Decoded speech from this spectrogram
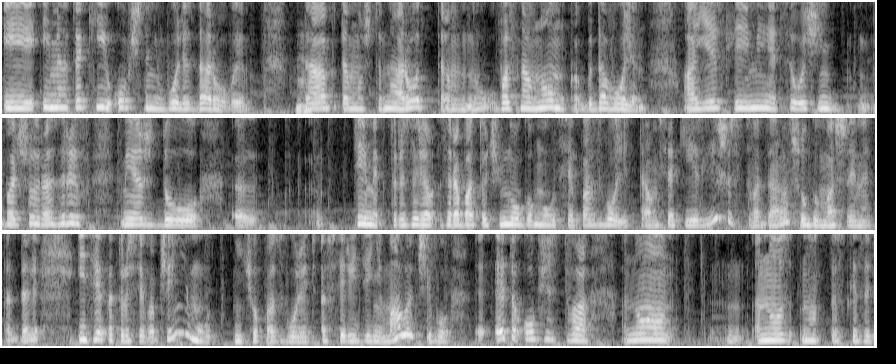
и именно такие общества не более здоровые, да, потому что народ там, ну, в основном как бы доволен. А если имеется очень большой разрыв между э, теми, которые зарабатывают очень много, могут себе позволить там всякие излишества, да, шубы, машины и так далее, и те, которые себе вообще не могут ничего позволить, а в середине мало чего, э, это общество, оно оно, ну, так сказать,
